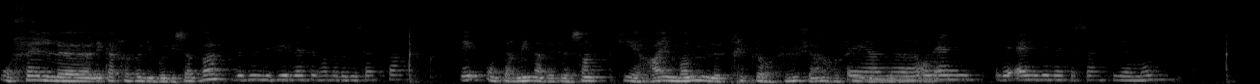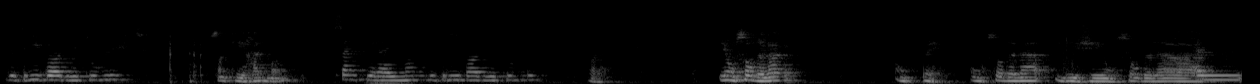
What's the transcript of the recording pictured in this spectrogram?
On fait le- les quatre vœux du Bodhisattva We doen de vier wensen van de Bodhisattva. Et on termine avec le Sankti Raimon, le triple refuge. Hein, refuge En Bouddha. eh, oneindig, we eindigen met de Sankyamon, de drievoudige toevlucht. Sankti Raimon. Sankiraimon, de drievoudige toevlucht. Et on sort de là en paix. On sort de là léger, on sort de là... En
